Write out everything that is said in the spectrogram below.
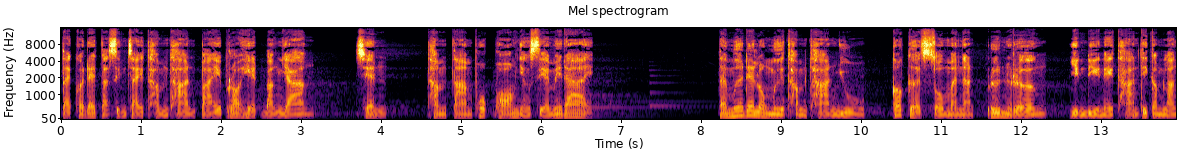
แต่ก็ได้ตัดสินใจทำทานไปเพราะเหตุบางอย่าง เช่นทำตามพวกพ้องอย่างเสียไม่ได้ แต่เมื่อได้ลงมือทำทานอยู่ ก็เกิดโสมนัสรื่นเริง ยินดีในทานที่กำลัง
